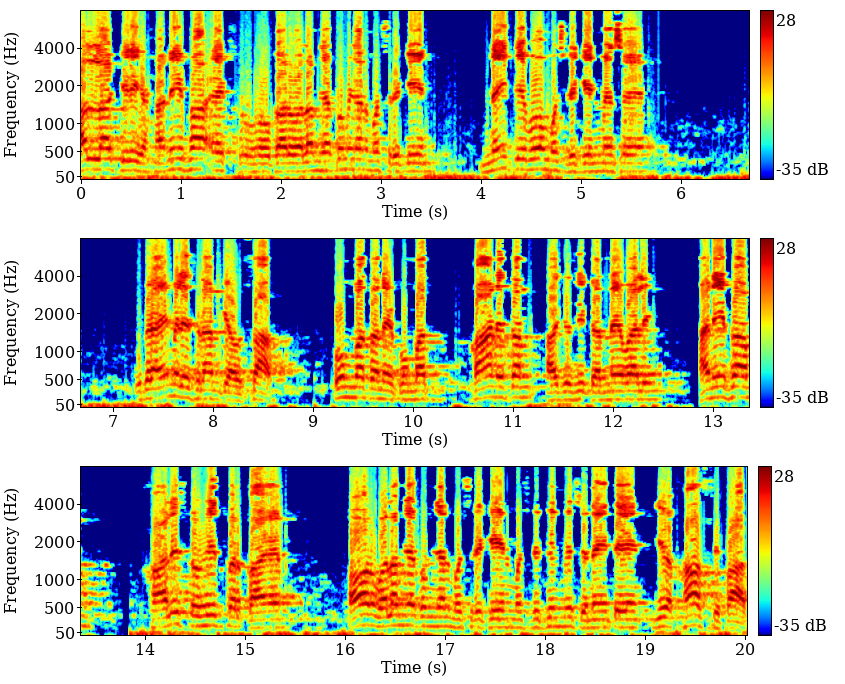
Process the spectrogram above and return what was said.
اللہ کے لیے حنیفہ ایک سو ہو کر ولم یکم من نہیں تھے وہ مشرقین میں سے۔ ابراہیم علیہ السلام کیا استاد، امت ان امت قانتن عجزی کرنے والے حنیفم خالص توحید پر قائم۔ اور ولم یا گمجن مشرقین مشرقین میں سے نہیں تھے یہ خاص صفات۔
